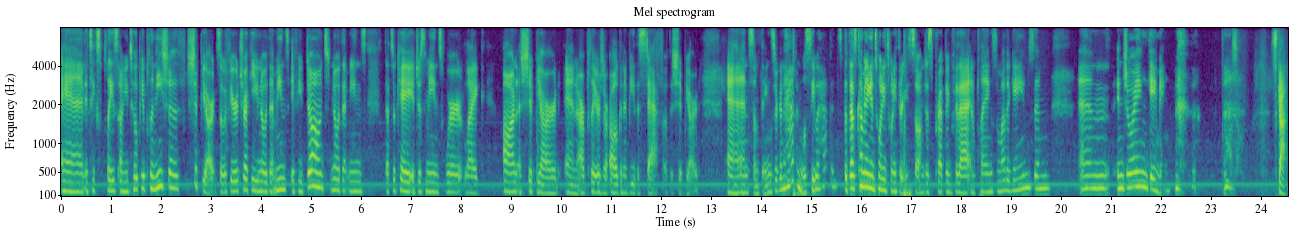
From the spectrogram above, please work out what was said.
And it takes place on Utopia Planitia shipyard. So if you're a Trekkie, you know what that means. If you don't know what that means, that's okay. It just means we're like on a shipyard and our players are all going to be the staff of the shipyard. And some things are going to happen. We'll see what happens. But that's coming in 2023. So I'm just prepping for that and playing some other games and and enjoying gaming. Awesome. Scott.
